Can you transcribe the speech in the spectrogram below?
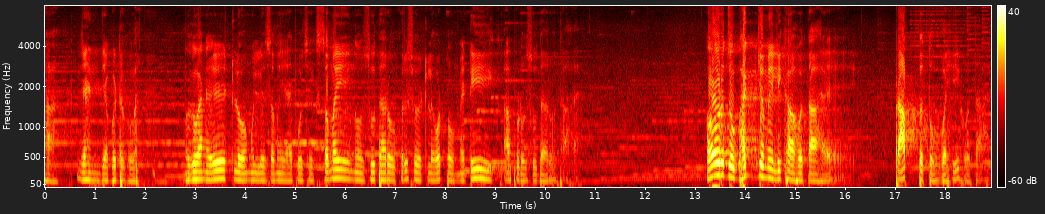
હા જૈન ત્યાં ભટકવા ભગવાને એટલો અમૂલ્ય સમય આપ્યો છે કે સમયનો સુધારો કરશો એટલે ઓટોમેટિક આપણો સુધારો થાય और जो भाग्य में लिखा होता है प्राप्त तो वही होता है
